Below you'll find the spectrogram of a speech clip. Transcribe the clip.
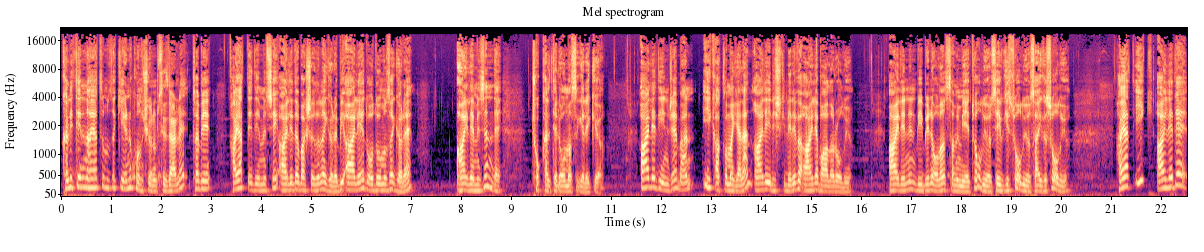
kalitenin hayatımızdaki yerini konuşuyorum sizlerle. Tabi hayat dediğimiz şey ailede başladığına göre, bir aileye doğduğumuza göre ailemizin de çok kaliteli olması gerekiyor. Aile deyince ben ilk aklıma gelen aile ilişkileri ve aile bağları oluyor. Ailenin birbirine olan samimiyeti oluyor, sevgisi oluyor, saygısı oluyor. Hayat ilk ailede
